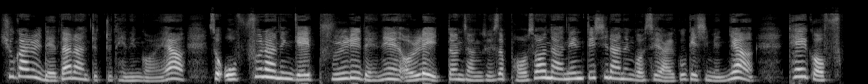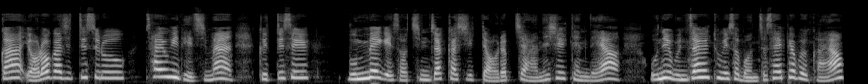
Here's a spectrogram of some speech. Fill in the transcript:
휴가를 내다라는 뜻도 되는 거예요. 그래서 off라는 게 분리되는 원래 있던 장소에서 벗어나는 뜻이 뜻이라는 것을 알고 계시면요. take off가 여러 가지 뜻으로 사용이 되지만 그 뜻을 문맥에서 짐작하실 때 어렵지 않으실 텐데요. 오늘 문장을 통해서 먼저 살펴볼까요?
